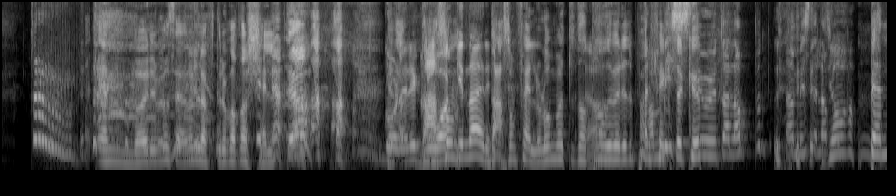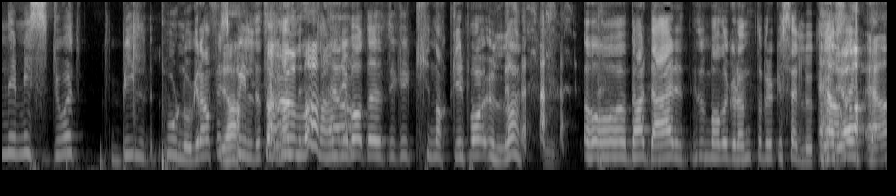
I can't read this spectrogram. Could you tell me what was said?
Enorme scener. Løfter opp at han skjelter. skjelt, ja. Går ned i Det som- kloakken der. Det er som feller dem, vet du. Det hadde vært det Han perfekte mister jo ut av lappen. Han mister lappen. Ja. Benny mister jo et bild, pornografisk Ja, bilde til han, Ulla. til han driver og det- knakker på Ulla. Og det er der de hadde glemt å bruke selvutløser. Ja, ja.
